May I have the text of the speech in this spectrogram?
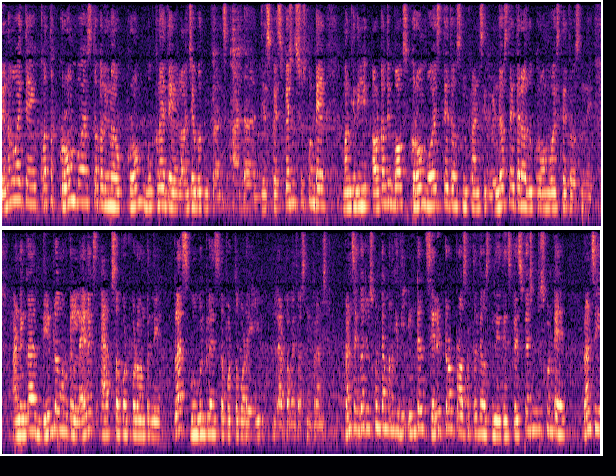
లెనోవో అయితే కొత్త క్రోమ్ వాయిస్తో కలిగిన క్రోమ్ బుక్ అయితే లాంచ్ అయిపోతుంది ఫ్రెండ్స్. అండ్ uh, దీని స్పెసిఫికేషన్స్ చూసుకుంటే మనకి ఇది out of the box Chrome voice అయితే వస్తుంది ఫ్రెండ్స్. ఇది విండోస్ అయితే రాదు క్రోమ్ వాయిస్ అయితే వస్తుంది. అండ్ ఇంకా దీంట్లో మనకి లైనక్స్ యాప్ సపోర్ట్ కూడా ఉంటుంది. ప్లస్ గూగుల్ ప్లే సపోర్ట్తో కూడా ఈ ల్యాప్టాప్ అయితే వస్తుంది ఫ్రెండ్స్. ఫ్రెండ్స్ ఇంకా చూసుకుంటే మనకి ఇది ఇంటెల్ సెలిట్రాన్ ప్రాసెసర్ అయితే వస్తుంది. దీని స్పెసిఫికేషన్ చూసుకుంటే ఫ్రెండ్స్ ఈ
